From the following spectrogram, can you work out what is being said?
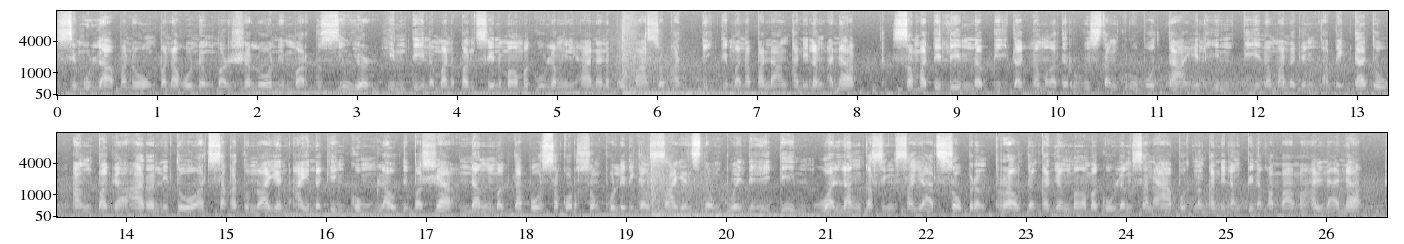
simula pa noong panahon ng martial law ni Marcos Sr. Hindi naman napansin ng mga magulang ni Hana na pumasok at biktima na pala ang kanilang anak sa madilim na bitag ng mga teroristang grupo dahil hindi naman naging apektado ang pag-aaral nito at sa katunayan ay naging cum laude pa siya nang magtapos sa kursong political science noong 2018. Walang kasing saya at sobrang proud ang kanyang mga magulang sa naabot ng kanilang pinakamamahal na anak.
